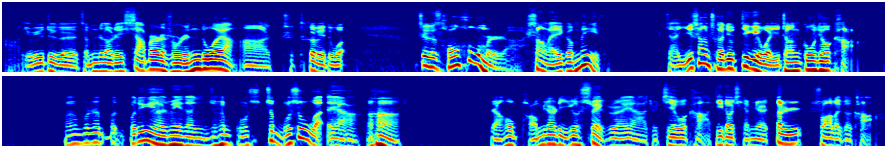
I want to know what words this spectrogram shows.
啊。由于这个咱们知道这下班的时候人多呀啊，这特别多。这个从后门啊上来一个妹子，这一上车就递给我一张公交卡。啊，不是不不对呀，妹子，你这不是这不是我的呀啊。然后旁边的一个帅哥呀就接过卡递到前面，嘚儿刷了个卡。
